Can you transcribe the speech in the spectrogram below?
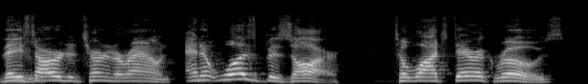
they mm-hmm. started to turn it around. And it was bizarre to watch Derrick Rose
